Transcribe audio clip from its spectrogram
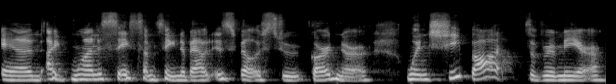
And I want to say something about Isabella Stewart Gardner. When she bought the Vermeer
